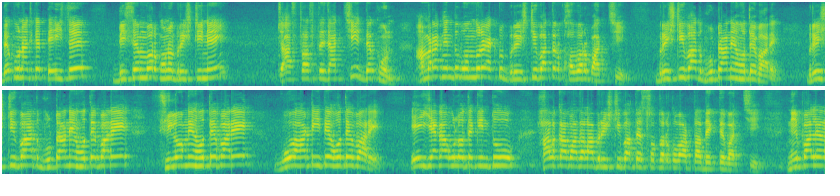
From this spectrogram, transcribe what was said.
দেখুন, আজকে তেইশে ডিসেম্বর, কোনো বৃষ্টি নেই। আস্তে আস্তে যাচ্ছি। দেখুন, আমরা কিন্তু বন্ধুরা একটু বৃষ্টিপাতের খবর পাচ্ছি। বৃষ্টিপাত ভুটানে হতে পারে। বৃষ্টিপাত ভুটানে হতে পারে, শিলংয়ে হতে পারে, গুয়াহাটিতে হতে পারে। এই জায়গাগুলোতে কিন্তু হালকা পাতলা বৃষ্টিপাতের সতর্কবার্তা দেখতে পাচ্ছি। নেপালের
